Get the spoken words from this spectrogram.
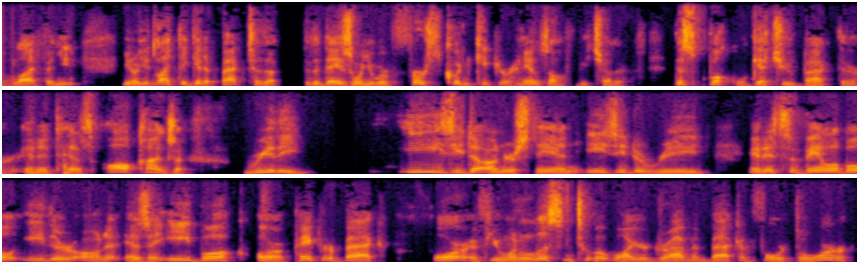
life and you you know you'd like to get it back to the to the days when you were first couldn't keep your hands off of each other this book will get you back there and it has all kinds of really easy to understand, easy to read, and it's available either on a, as an ebook or a paperback, or if you want to listen to it while you're driving back and forth to work,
